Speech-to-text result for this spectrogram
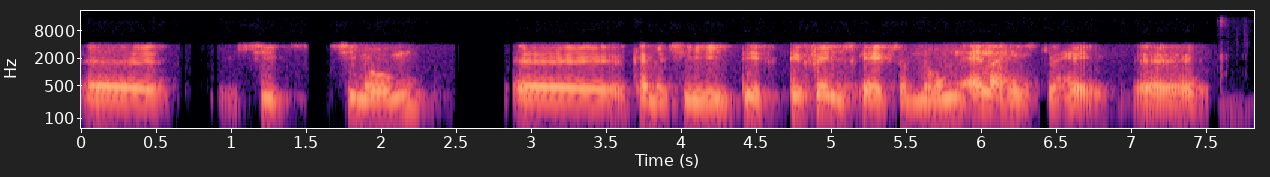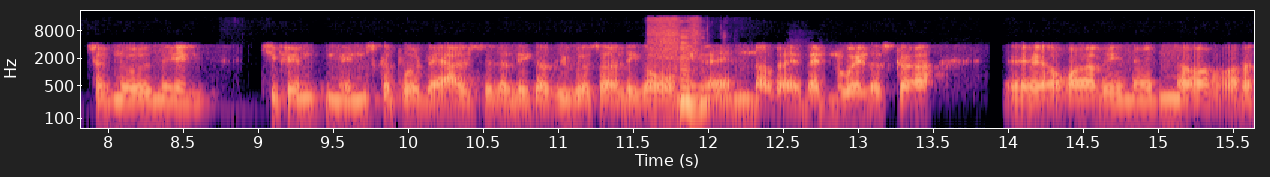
øh, sit, sin unge, øh, kan man sige, det, det fællesskab, som nogen allerhelst vil have. Øh, sådan noget med en 10-15 mennesker på et værelse, der ligger og hygger sig og ligger over med hinanden, og hvad, hvad det nu ellers gør, øh, og rører ved hinanden, og, og der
